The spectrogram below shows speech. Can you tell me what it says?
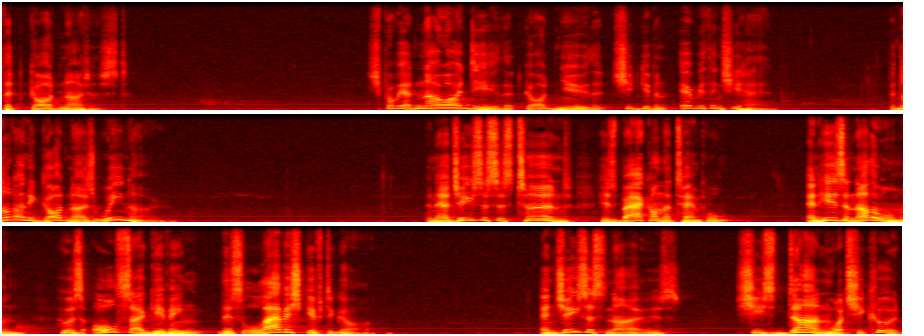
that God noticed. She probably had no idea that God knew that she'd given everything she had. But not only God knows, we know. And now Jesus has turned his back on the temple, and here's another woman who is also giving this lavish gift to God. And Jesus knows she's done what she could.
